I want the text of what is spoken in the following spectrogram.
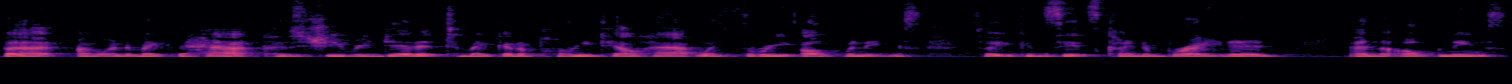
but I wanted to make the hat because she redid it to make it a ponytail hat with three openings. So you can see it's kind of braided and the openings.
